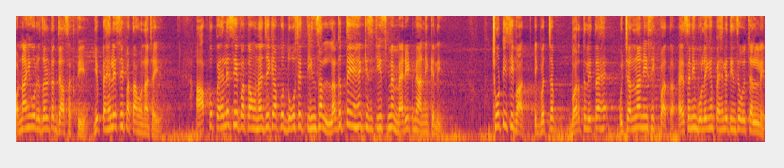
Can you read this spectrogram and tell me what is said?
और ना ही वो रिज़ल्ट तक जा सकती है। ये पहले से ही पता होना चाहिए। आपको पहले से ही पता होना चाहिए कि आपको दो से तीन साल लगते हैं किसी चीज़ में मेरिट में आने के लिए। छोटी सी बात, एक बच्चा बर्थ लेता है, वो चलना नहीं सीख पाता। ऐसे नहीं बोलेंगे पहले दिन से वो चल लें।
